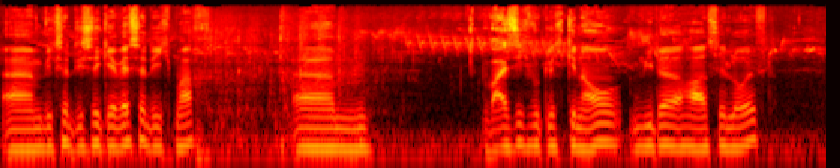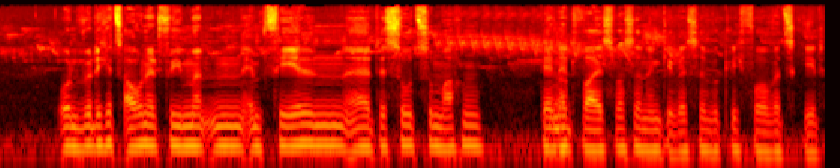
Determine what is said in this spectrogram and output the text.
ähm, wie gesagt, diese Gewässer, die ich mache, ähm, weiß ich wirklich genau, wie der Hase läuft. Und würde ich jetzt auch nicht für jemanden empfehlen, äh, das so zu machen, der nicht weiß, was an dem Gewässer wirklich vorwärts geht.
